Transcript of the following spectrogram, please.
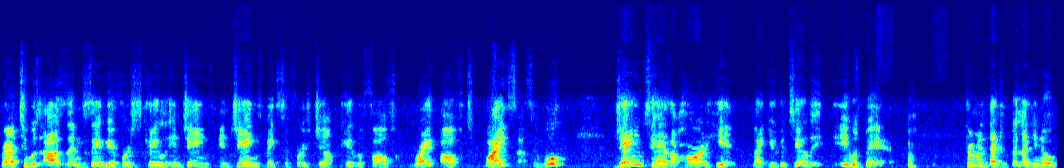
Round two is Ozzy and Xavier versus Kayla and James. And James makes the first jump. Kayla falls right off twice. I said, whoo. James has a hard hit. Like you could tell it, it was bad. Pretty much like, like you know,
